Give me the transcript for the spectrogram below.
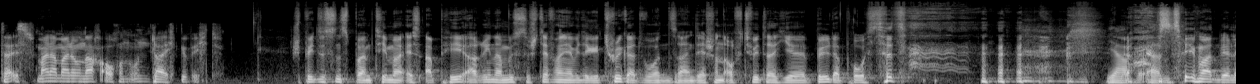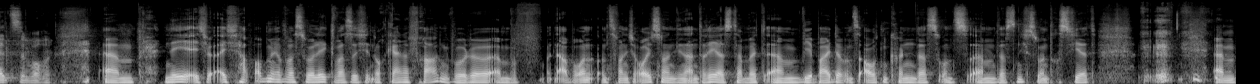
da ist meiner Meinung nach auch ein Ungleichgewicht. Spätestens beim Thema SAP-Arena müsste Stefan ja wieder getriggert worden sein, der schon auf Twitter hier Bilder postet. ja, ja, das ähm, Thema hatten wir letzte Woche. Ähm, nee, ich, ich habe auch mir was überlegt, was ich noch gerne fragen würde, ähm, aber und, und, zwar nicht euch, sondern den Andreas, damit ähm, wir beide uns outen können, dass uns ähm, das nicht so interessiert. Ähm,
